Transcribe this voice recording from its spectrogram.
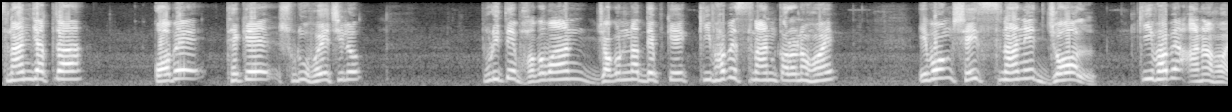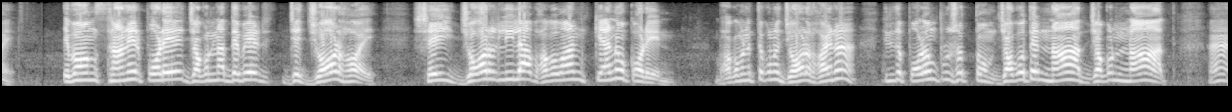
স্নানযাত্রা কবে থেকে শুরু হয়েছিল। পুরীতে ভগবান জগন্নাথ দেবকে কীভাবে স্নান করানো হয় এবং সেই স্নানের জল কীভাবে আনা হয় এবং স্নানের পরে জগন্নাথ দেবের যে জ্বর হয়, সেই জ্বর লীলা ভগবান কেন করেন? ভগবানের তো কোনো জ্বর হয় না, তিনি তো পরম পুরুষোত্তম, জগতের নাথ, জগন্নাথ হ্যাঁ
